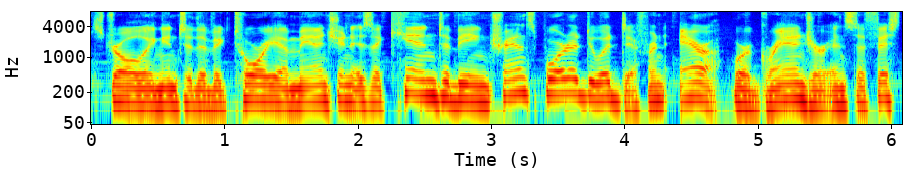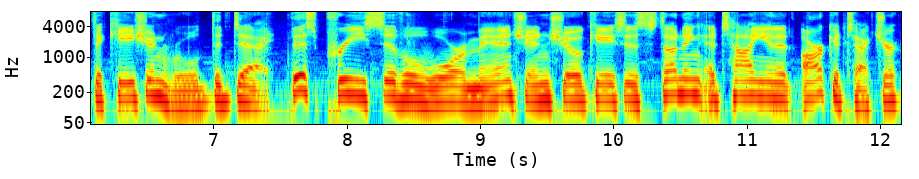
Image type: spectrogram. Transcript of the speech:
Strolling into the Victoria Mansion is akin to being transported to a different era, where grandeur and sophistication ruled the day. This pre-Civil War mansion showcases stunning Italianate architecture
